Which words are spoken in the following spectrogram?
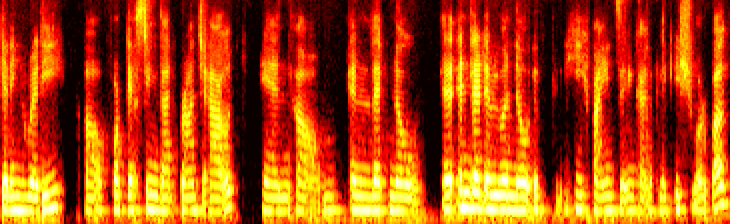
getting ready uh, for testing that branch out and um, and let know and let everyone know if he finds any kind of like issue or bug.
